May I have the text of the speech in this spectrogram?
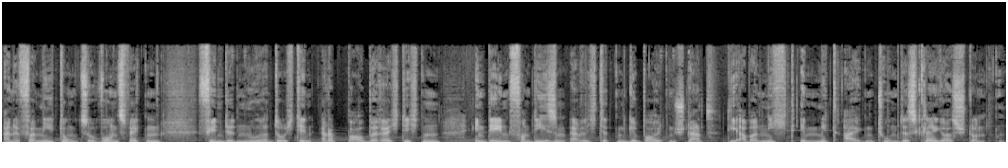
Eine Vermietung zu Wohnzwecken finde nur durch den Erbbauberechtigten in den von diesem errichteten Gebäuden statt, die aber nicht im Miteigentum des Klägers stunden.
